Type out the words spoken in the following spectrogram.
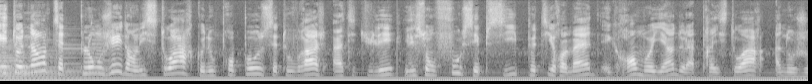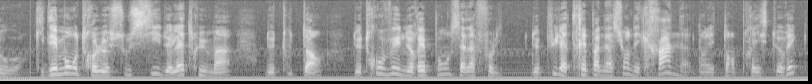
Étonnante cette plongée dans l'histoire que nous propose cet ouvrage intitulé Ils sont fous ces psys, petits remèdes et grands moyens de la préhistoire à nos jours, qui démontre le souci de l'être humain de tout temps de trouver une réponse à la folie. Depuis la trépanation des crânes dans les temps préhistoriques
